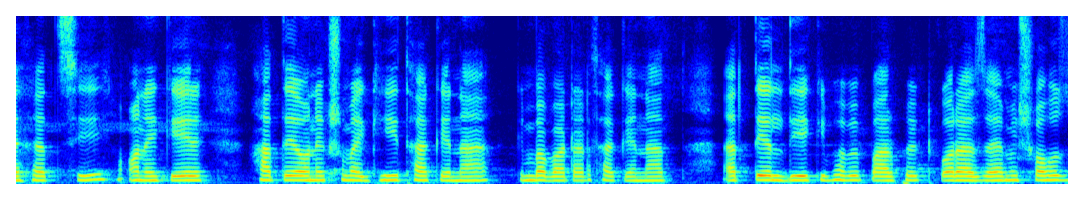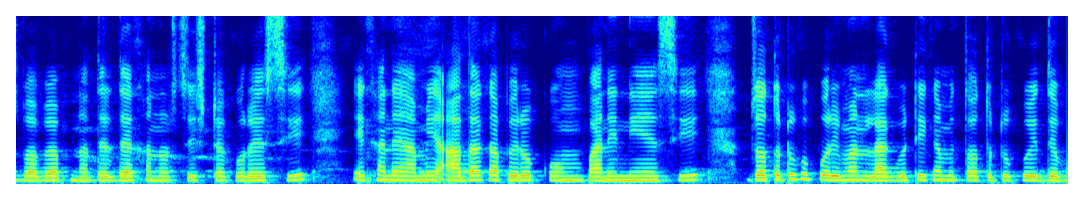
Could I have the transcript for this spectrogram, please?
দেখাচ্ছি। অনেকের হাতে অনেক সময় ঘি থাকে না কিংবা বাটার থাকে না। আর তেল দিয়ে কীভাবে পারফেক্ট করা যায়, আমি সহজভাবে আপনাদের দেখানোর চেষ্টা করেছি। এখানে আমি আধা কাপেরও কম পানি নিয়েছি, যতটুকু পরিমাণ লাগবে ঠিক আমি ততটুকুই দেব।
